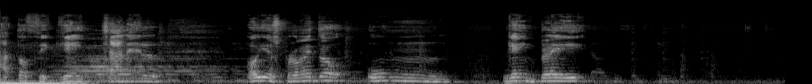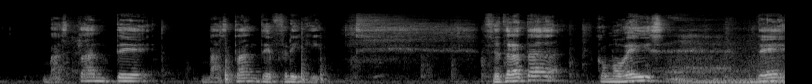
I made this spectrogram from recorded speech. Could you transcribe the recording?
a Toxic Game Channel. Hoy os prometo un gameplay bastante, bastante friki. Se trata, como veis, de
